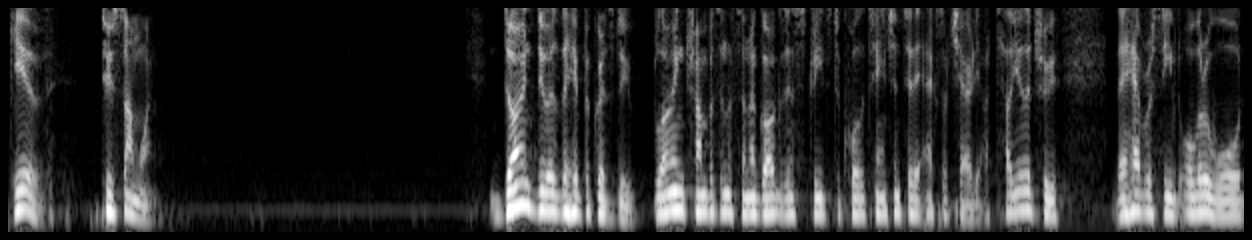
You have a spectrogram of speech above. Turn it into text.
give to someone, Don't do as the hypocrites do, blowing trumpets in the synagogues and streets to call attention to their acts of charity. I tell you the truth, they have received all the reward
